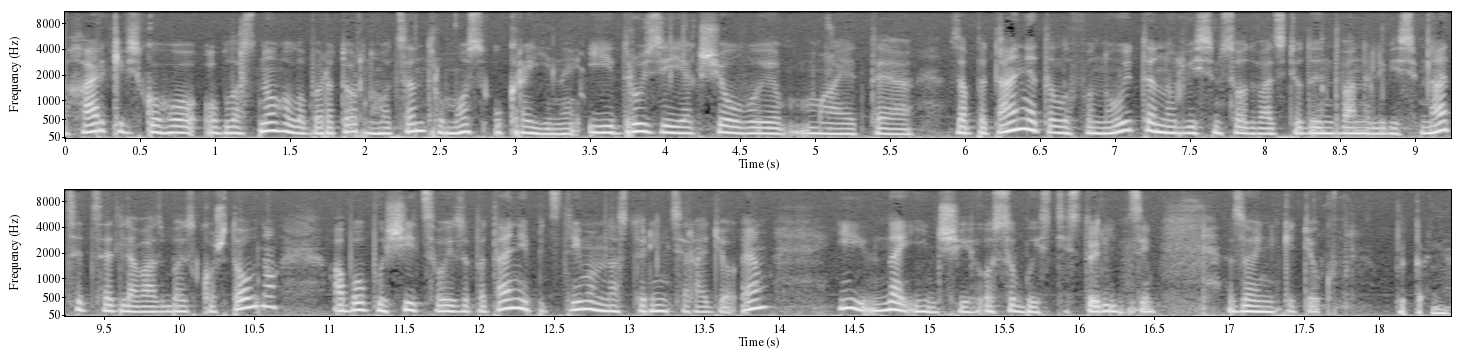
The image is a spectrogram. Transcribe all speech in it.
Харківського обласного лабораторного центру МОЗ України. І друзі, якщо ви маєте запитання, телефонуйте 0800 21 2018, Це для вас безкоштовно. Або пишіть свої запитання під стрімом на сторінці Радіо М і на іншій особистій сторінці Зоні Китюк. Питання.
